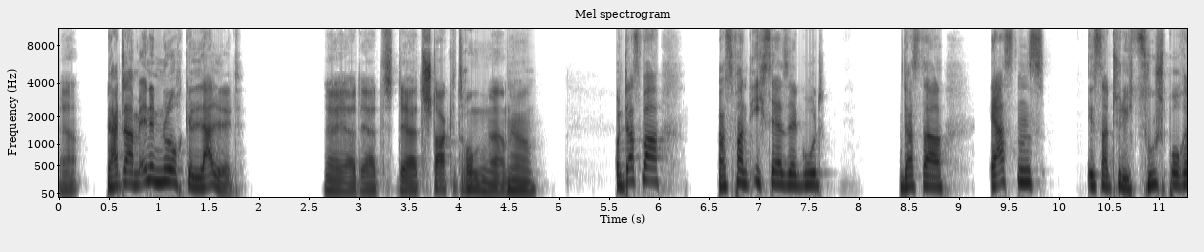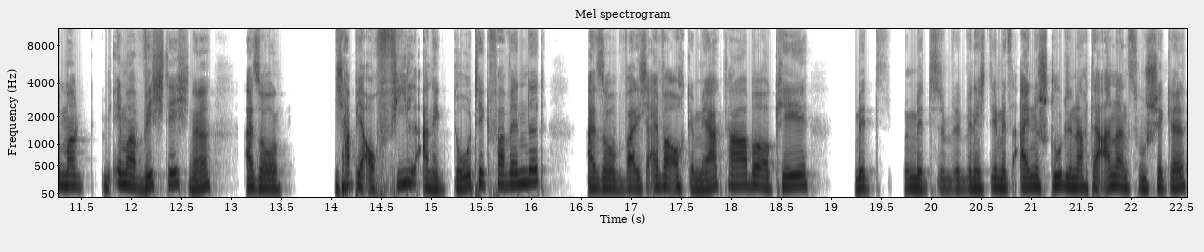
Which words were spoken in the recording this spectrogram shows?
Ja. Der hat am Ende nur noch gelallt. Ja, ja, der hat, der hat stark getrunken. Ja. Ja. Und das war, das fand ich sehr, sehr gut, dass da erstens ist natürlich Zuspruch immer, immer wichtig, ne? Also, ich habe ja auch viel Anekdotik verwendet, also, weil ich einfach auch gemerkt habe, okay, mit, mit, wenn ich dem jetzt eine Studie nach der anderen zuschicke,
